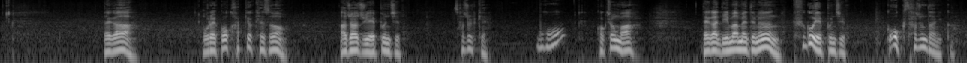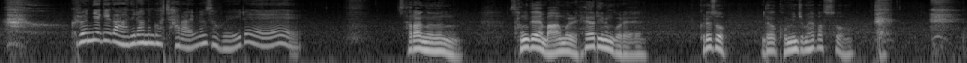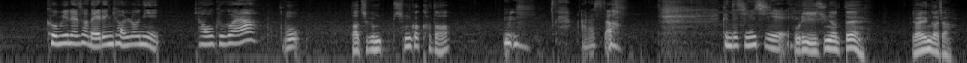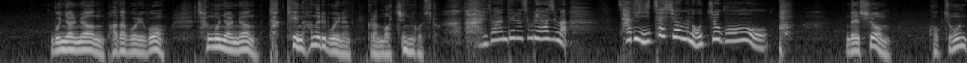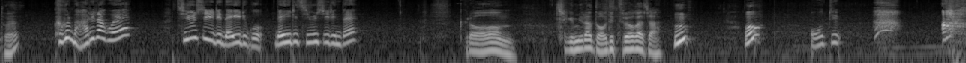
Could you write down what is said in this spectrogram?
내가 올해 꼭 합격해서 아주 아주 예쁜 집 사줄게. 뭐? 걱정 마. 내가 네 맘에 드는 크고 예쁜 집 꼭 사준다니까. 그런 얘기가 아니라는 거 잘 알면서 왜 이래? 사랑은 상대의 마음을 헤아리는 거래. 그래서 내가 고민 좀 해봤어. 고민해서 내린 결론이 겨우 그거야? 어? 나 지금 심각하다. 알았어. 근데 지윤 씨. 우리 2주년 때 여행 가자. 문 열면 바다 보이고 창문 열면 탁 트인 하늘이 보이는 그런 멋진 곳으로. 말도 안 되는 소리 하지 마. 자기 2차 시험은 어쩌고. 내 시험 걱정은 돼? 그걸 말이라고 해? 지윤 씨 일이 내일이고 내일이 지윤 씨 일인데. 그럼 지금이라도 어디 들어가자. 응? 어? 어디? 아, 아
